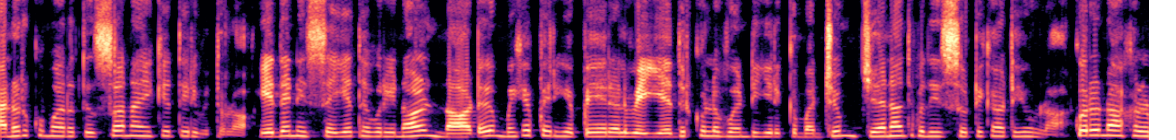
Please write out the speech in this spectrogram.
அனுர்குமார் திசாநாயக்க தெரிவித்துள்ளார். இதனை செய்ய தவறினால் நாடு மிகப்பெரிய பேரழிவை எதிர்கொள்ள வேண்டியிருக்கும் என்றும் ஜனாதிபதி சுட்டிக்காட்டியுள்ளார். குருநாகல்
